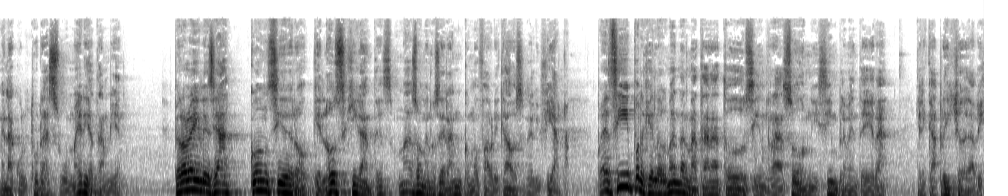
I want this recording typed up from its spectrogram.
En la cultura sumeria también. Pero la iglesia consideró que los gigantes más o menos eran como fabricados en el infierno. Pues sí, porque los mandan matar a todos sin razón y simplemente era el capricho de David.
